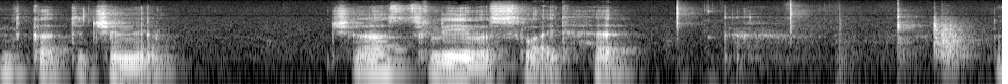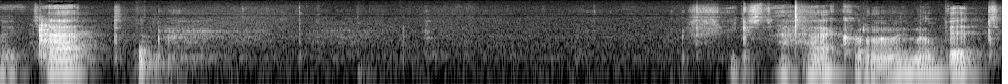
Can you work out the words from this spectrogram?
And cut the chenille just leave a slight head. Like that fix the hackle a little bit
